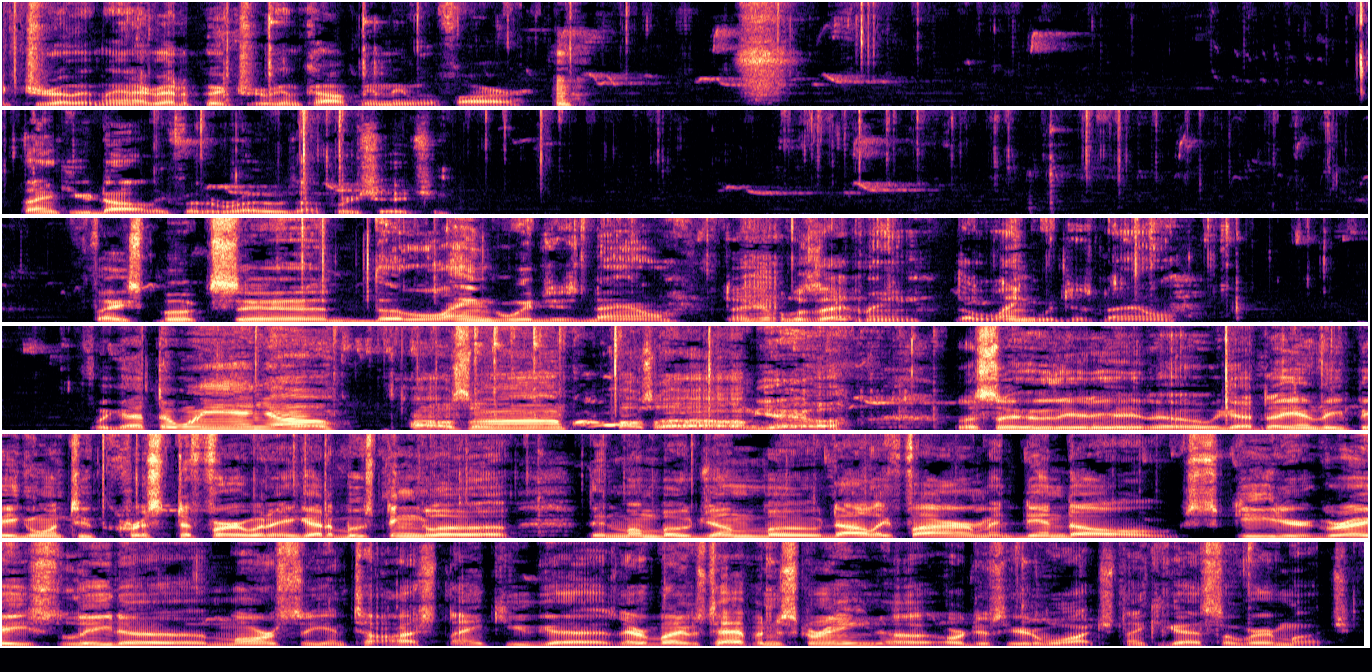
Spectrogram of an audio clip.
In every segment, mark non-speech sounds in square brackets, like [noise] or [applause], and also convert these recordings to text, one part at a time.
picture of it, man. I got a picture of him copying me with a fire. [laughs] Thank you, Dolly, for the rose. I appreciate you. Facebook said the language is down. The hell does that mean? The language is down. We got the win, y'all. Awesome. Awesome. Yeah. Let's see who it is. Uh, we got the MVP going to Christopher. When he got a boosting glove. Then Mumbo Jumbo, Dolly Fireman, Den Dog, Skeeter, Grace, Lita, Marcy, and Tosh. Thank you guys. Everybody was tapping the screen uh, or just here to watch. Thank you guys so very much.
